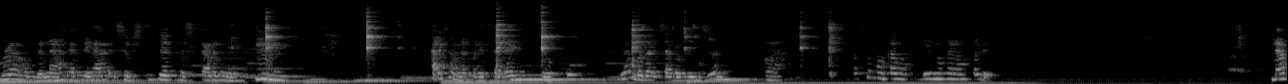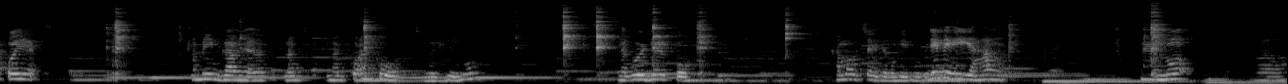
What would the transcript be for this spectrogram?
Mura ako ganahan ka pina-substitute mas karne. Hmm. Asam na palit tayo. Tofu. Wala ba dahil sa Robinson? Wah. Asa man ka, di man ka nang palit. Na ako eh. Kami gaw niya. Nag, nagkuan ko. Naghimo. Nag-order ko. Come outside na maghimo. Dili iyahang. Hmm, mo. Ah,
